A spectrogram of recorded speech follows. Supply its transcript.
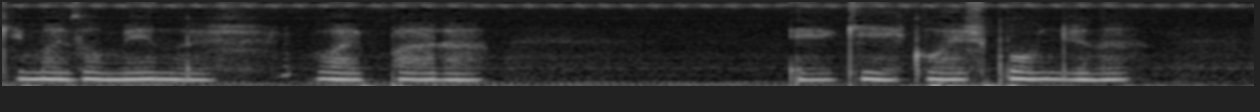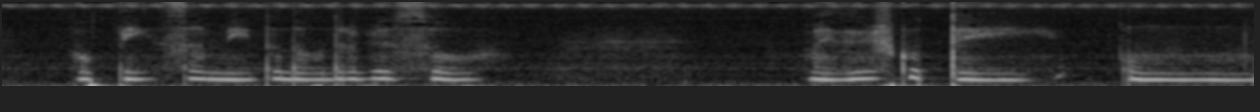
que mais ou menos vai para é, que corresponde, né? Ao pensamento da outra pessoa. Mas eu escutei um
